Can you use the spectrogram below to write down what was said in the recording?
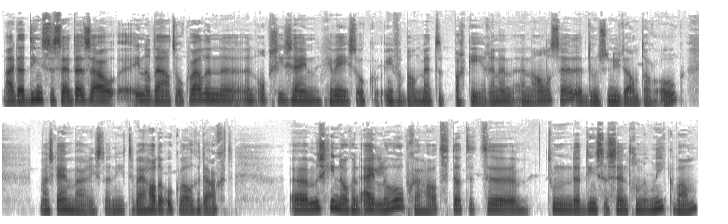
Maar dat diensten zijn, dat zou inderdaad ook wel een, eh, een optie zijn geweest. Ook in verband met het parkeren en, en alles. Hè. Dat doen ze nu dan toch ook. Maar schijnbaar is dat niet. Wij hadden ook wel gedacht, uh, misschien nog een ijdele hoop gehad, dat het toen dat dienstencentrum er niet kwam,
